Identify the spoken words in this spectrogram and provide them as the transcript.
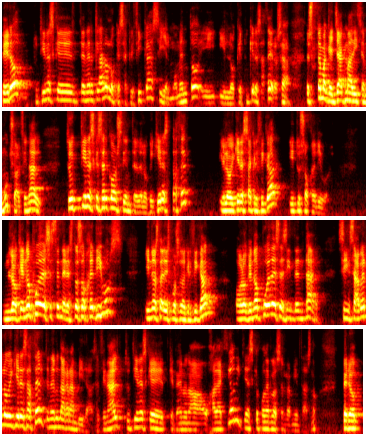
pero tú tienes que tener claro lo que sacrificas y el momento y, lo que tú quieres hacer. O sea, es un tema que Jack Ma dice mucho. Al final, tú tienes que ser consciente de lo que quieres hacer y lo que quieres sacrificar y tus objetivos. Lo que no puedes es tener estos objetivos y no estar dispuesto a sacrificar, o lo que no puedes es intentar sin saber lo que quieres hacer, tener una gran vida. Al final, tú tienes que, tener una hoja de acción y tienes que poner las herramientas, ¿no? Pero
